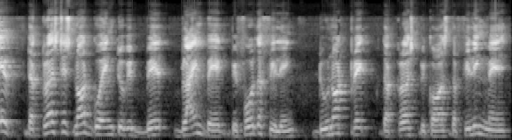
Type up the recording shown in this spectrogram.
if the crust is not going to be blind baked before the filling do not prick the crust because the filling may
